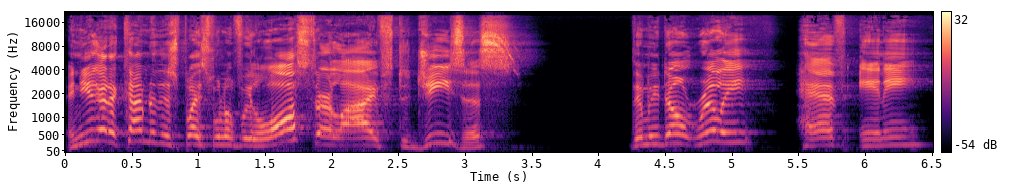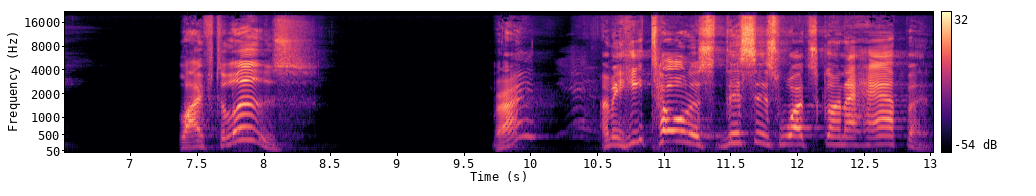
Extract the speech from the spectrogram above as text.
And you got to come to this place. Well, if we lost our lives to Jesus, then we don't really have any life to lose. Right? I mean, he told us this is what's going to happen.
